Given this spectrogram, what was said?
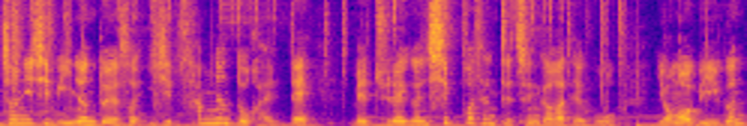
2022년도에서 23년도 갈 때 매출액은 10% 증가가 되고 영업이익은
